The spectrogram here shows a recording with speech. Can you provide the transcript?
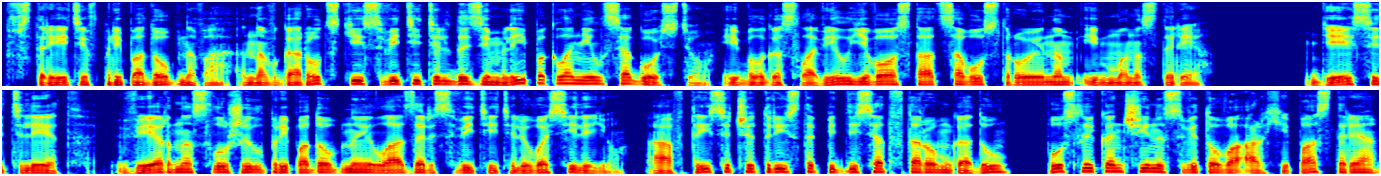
Встретив преподобного, новгородский святитель до земли поклонился гостю и благословил его остаться в устроенном им монастыре. Десять лет верно служил преподобный Лазарь святителю Василию, а в 1352 году, после кончины святого архипастыря,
